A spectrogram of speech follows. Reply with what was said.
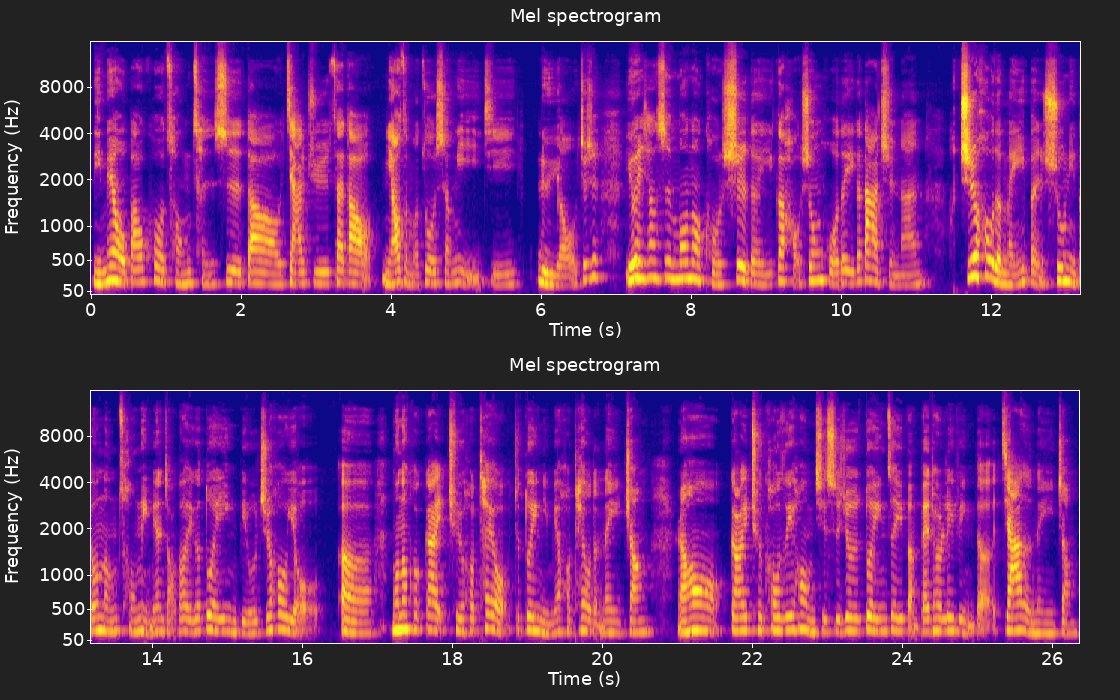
里面有包括从城市到家居，再到你要怎么做生意以及旅游，就是有点像是 Monaco 式的一个好生活的一个大指南。之后的每一本书，你都能从里面找到一个对应，比如之后有呃 Monaco Guide to Hotel 就对应里面 hotel 的那一章，然后 Guide to Cozy Home 其实就是对应这一本 Better Living 的家的那一章。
